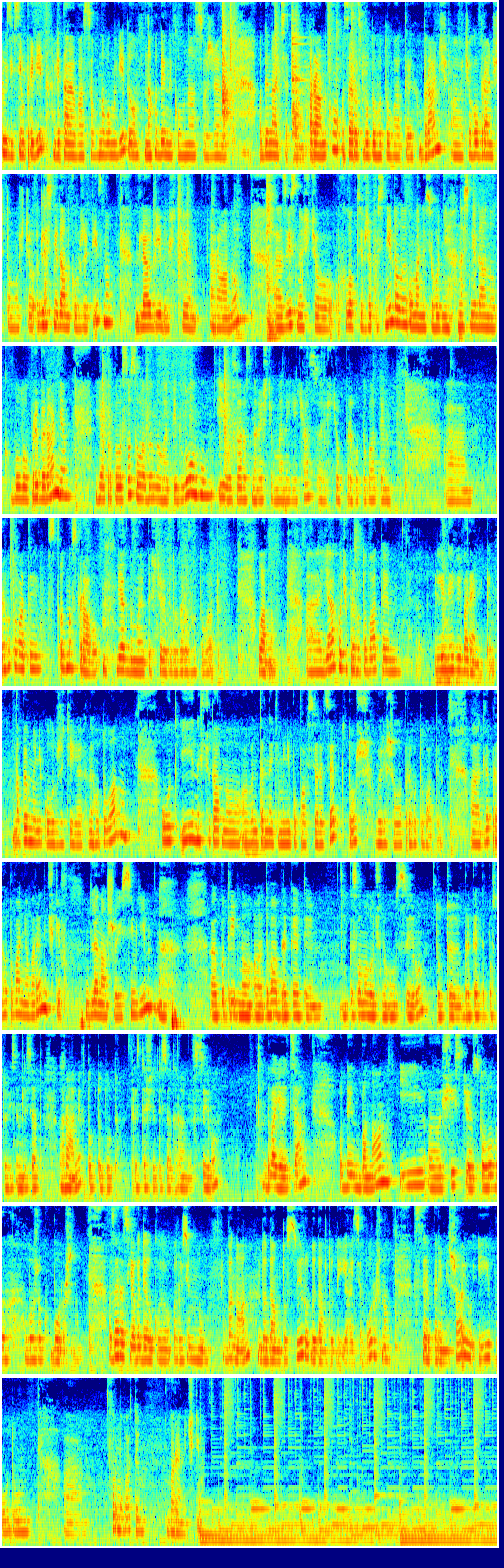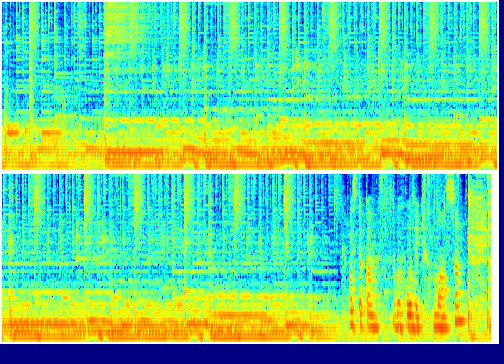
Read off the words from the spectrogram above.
Друзі, всім привіт! Вітаю вас в новому відео. На годиннику у нас вже 11 ранку. Зараз буду готувати бранч. Чого бранч? Тому що для сніданку вже пізно, для обіду ще рано. Звісно, що хлопці вже поснідали. У мене сьогодні на сніданок було прибирання. Я пропилисосила, вимила підлогу, і от зараз, нарешті, в мене є час, е, щоб приготувати. Приготувати одну страву. Як думаєте, що я буду зараз готувати? Ладно, Е, я хочу приготувати е, ліниві вареники. Напевно, ніколи в житті я їх не готувала. От, і нещодавно е, в інтернеті мені попався рецепт, тож вирішила приготувати. Для приготування вареничків для нашої сім'ї потрібно два брикети кисломолочного сиру. Тут е, брикети по 180 грамів, тобто тут 360 грамів сиру, два яйця, один банан і 6 столових ложок борошна. Зараз я виделкою розімну банан, додам до сиру, додам туди яйця борошна, все перемішаю і буду формувати варенички. Ось така виходить маса.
